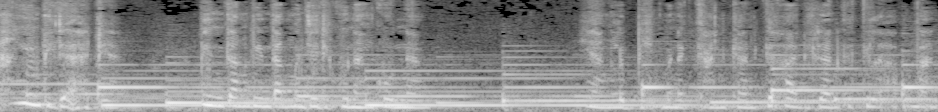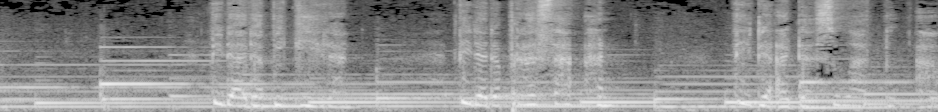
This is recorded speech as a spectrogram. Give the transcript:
angin tidak ada, bintang-bintang menjadi kunang-kunang yang lebih menekankan kehadiran kegelapan. Tidak ada pikiran, tidak ada perasaan, tidak ada suatu apa.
